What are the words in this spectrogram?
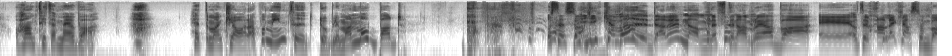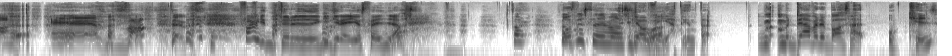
Och han tittar på mig och bara, "Ah, hette man Klara på min tid, då blir man mobbad. Och sen så gick han vidare namn efter namn och jag bara, eh, och typ alla i klassen bara, eh, va? Typ. Fan vilken dryg grej att säga. Var, varför säger man så? Jag vet inte. M- Men där var det bara så här, okej,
